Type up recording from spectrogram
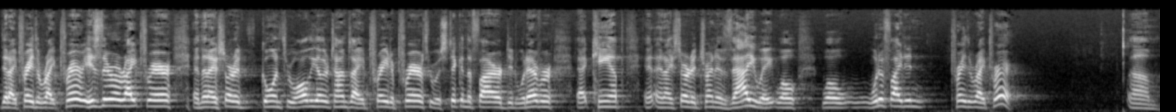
Did I pray the right prayer? Is there a right prayer? And then I started going through all the other times I had prayed a prayer, threw a stick in the fire, did whatever at camp, and, and I started trying to evaluate, well, well, what if I didn't pray the right prayer? Um,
